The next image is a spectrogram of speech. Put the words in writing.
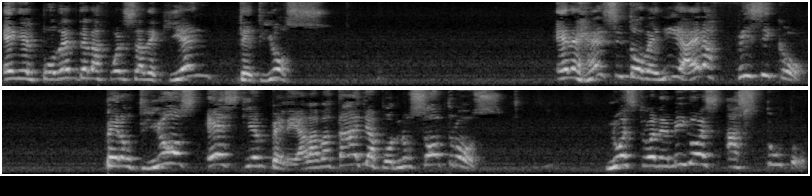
En el poder de la fuerza de quién? De Dios. El ejército venía, era físico. Pero Dios es quien pelea la batalla por nosotros. Nuestro enemigo es astuto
